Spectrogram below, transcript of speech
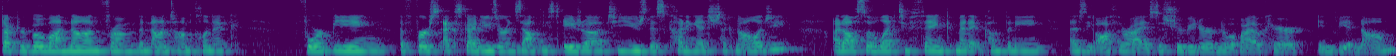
Dr. Vo Van Nhan from the Nhan Tam Clinic for being the first XGuide user in Southeast Asia to use this cutting edge technology. I'd also like to thank Medit Company as the authorized distributor of Nobel Biocare in Vietnam.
